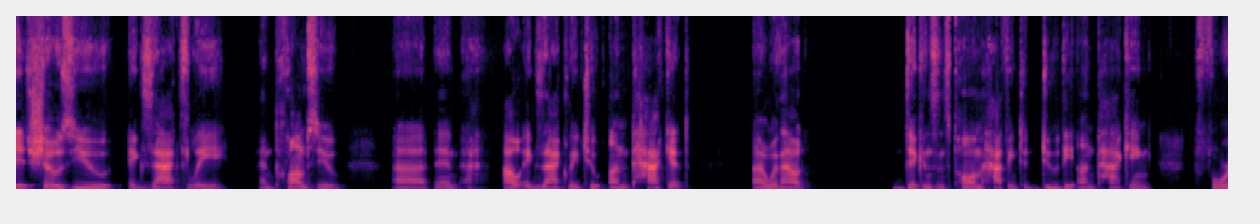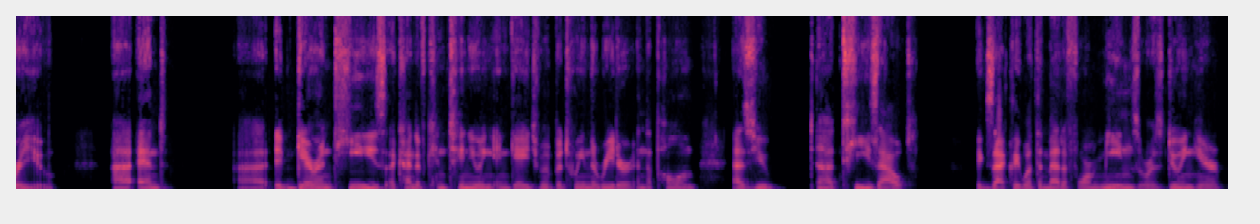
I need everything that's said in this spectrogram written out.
it shows you exactly and prompts you uh, and how exactly to unpack it uh, without Dickinson's poem having to do the unpacking for you. Uh, and uh, it guarantees a kind of continuing engagement between the reader and the poem as you uh, tease out exactly what the metaphor means or is doing here.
